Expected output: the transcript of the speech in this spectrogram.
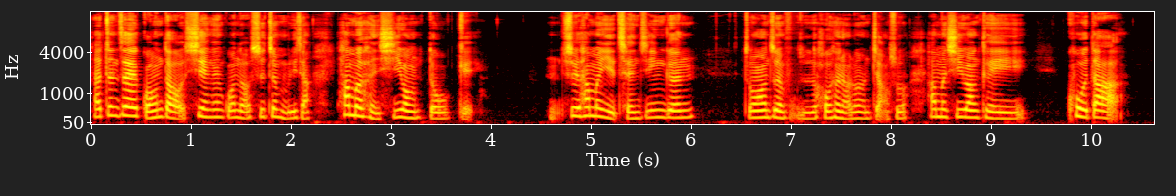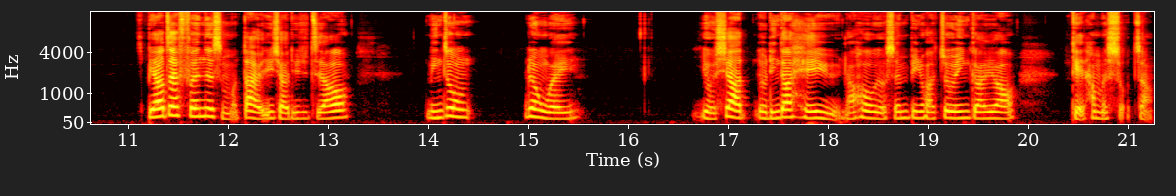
那站在广岛县跟广岛市政府立场，他们很希望都给，嗯，所以他们也曾经跟中央政府，就是后生劳动讲说，他们希望可以扩大，不要再分那什么大雨地、小地区，只要民众认为有下有淋到黑雨，然后有生病的话，就应该要给他们手账。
